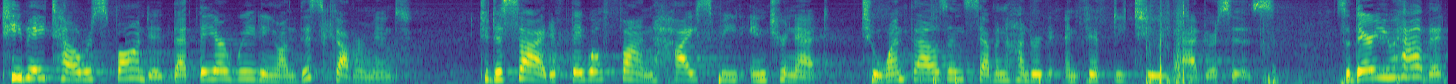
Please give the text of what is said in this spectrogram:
Tbaytel responded that they are waiting on this government to decide if they will fund high-speed internet to 1,752 addresses. So there you have it.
